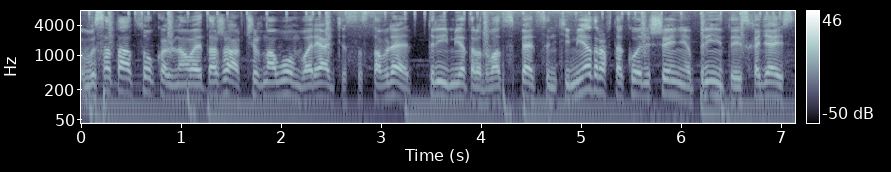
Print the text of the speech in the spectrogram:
Высота цокольного этажа в черновом варианте составляет 3 метра 25 сантиметров. Такое решение принято исходя из,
